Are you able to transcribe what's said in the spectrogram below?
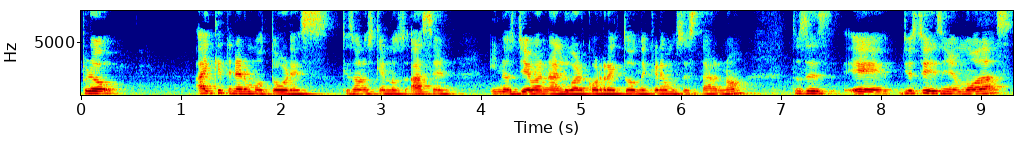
pero hay que tener motores que son los que nos hacen y nos llevan al lugar correcto donde queremos estar, ¿no? Entonces, eh, yo estudié diseño de modas.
